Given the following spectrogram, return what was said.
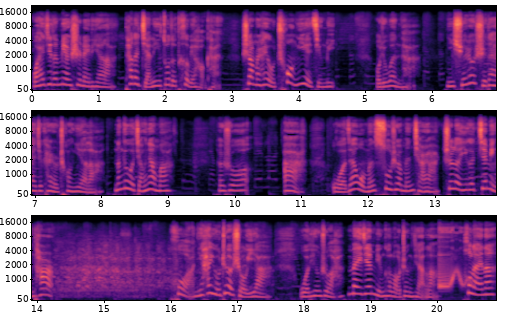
我还记得面试那天啊，她的简历做的特别好看，上面还有创业经历。我就问她：“你学生时代就开始创业了，能给我讲讲吗？”她说：“啊。”我在我们宿舍门前啊支了一个煎饼摊儿。嚯，你还有这手艺啊？我听说啊，卖煎饼可老挣钱了。后来呢？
